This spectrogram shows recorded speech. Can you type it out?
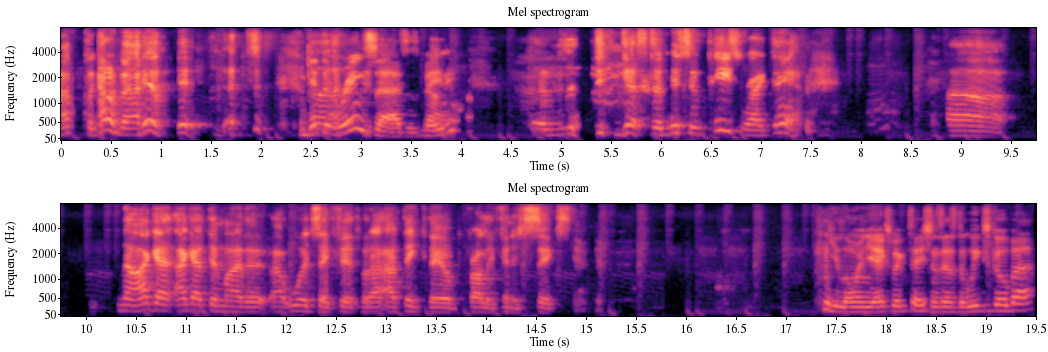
I forgot about him. Get the uh, ring sizes, baby. No. That's the missing piece right there. Uh, no, I got I got them either. I would say fifth, but I, I think they'll probably finish sixth. You lowering your expectations as the weeks go by?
